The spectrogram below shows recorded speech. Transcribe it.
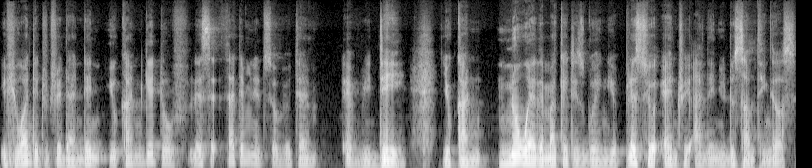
if you wanted to trade and then you can get off, let's say 30 minutes of your time every day. You can know where the market is going. You place your entry and then you do something else.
